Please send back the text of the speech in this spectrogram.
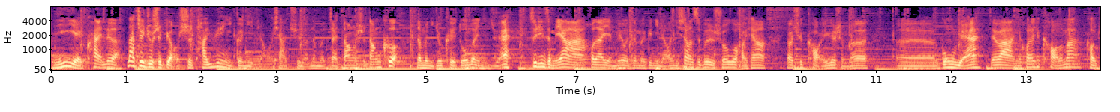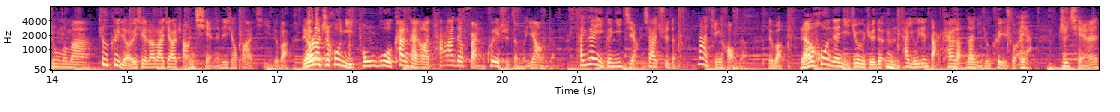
你也快乐，那这就是表示他愿意跟你聊下去了。那么在当时当刻，那么你就可以多问几句，哎，最近怎么样啊？后来也没有这么跟你聊。你上次不是说过好像要去考一个什么呃公务员，对吧？你后来去考了吗？考中了吗？就可以聊一些拉拉家常、浅的那些话题，对吧？聊了之后，你通过看看啊，他的反馈是怎么样的，他愿意跟你讲下去的，那挺好的，对吧？然后呢，你就觉得嗯，他有点打开了，那你就可以说，哎呀。之前，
